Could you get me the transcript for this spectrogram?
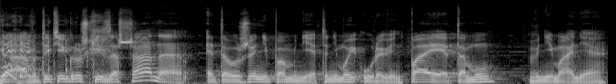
Да, вот эти игрушки из Ашана, это уже не по мне, это не мой уровень. Поэтому, внимание,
